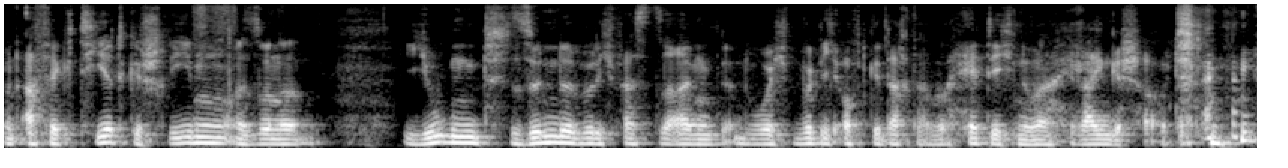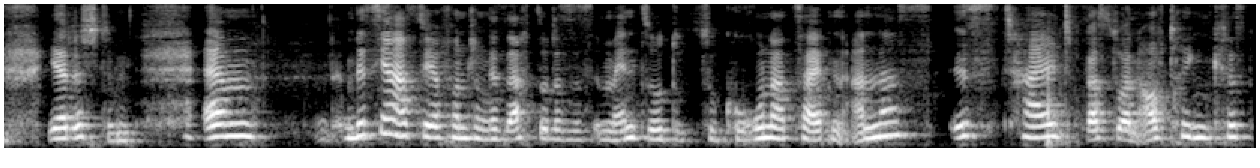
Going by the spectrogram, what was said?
und affektiert geschrieben. Also so eine Jugendsünde, würde ich fast sagen, wo ich wirklich oft gedacht habe, hätte ich nur reingeschaut. ja, das stimmt. Ähm, ein bisschen hast du ja vorhin schon gesagt, so dass es im Moment so zu Corona-Zeiten anders ist, halt, was du an Aufträgen kriegst.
